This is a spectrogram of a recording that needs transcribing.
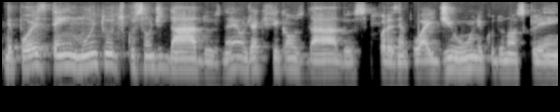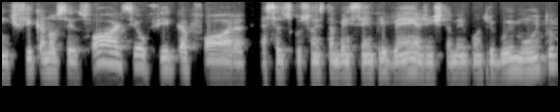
Depois tem muito discussão de dados, né? Onde é que ficam os dados? Por exemplo, o ID único do nosso cliente fica no Salesforce ou fica fora? Essas discussões também sempre vêm, a gente também contribui muito.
